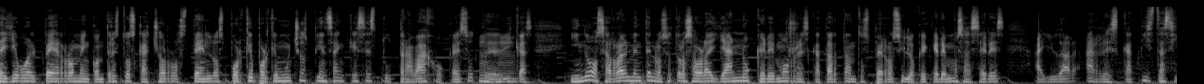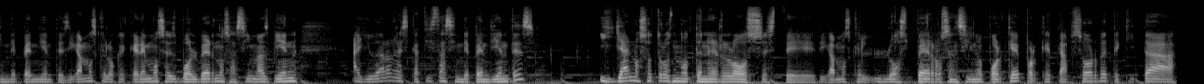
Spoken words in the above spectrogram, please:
te llevo el perro, me encontré estos cachorros, tenlos. ¿Por qué? Porque muchos piensan que ese es tu trabajo, que a eso te dedicas. Y no, o sea, realmente nosotros ahora ya no queremos rescatar tantos perros y lo que queremos hacer es ayudar a rescatistas independientes. Digamos que lo que queremos es volvernos así, más bien ayudar a rescatistas independientes y ya nosotros no tener los, este, digamos que los perros en sí, ¿no? ¿Por qué? Porque te absorbe, te quita,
